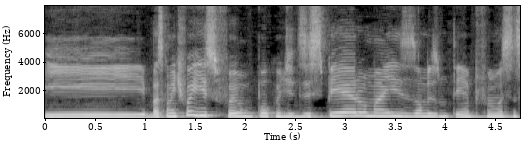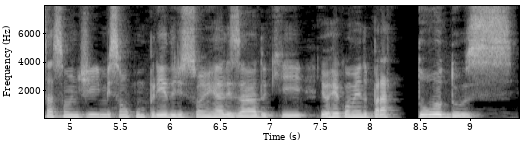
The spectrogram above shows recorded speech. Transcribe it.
E basicamente foi isso. Foi um pouco de desespero, mas ao mesmo tempo foi uma sensação de missão cumprida, de sonho realizado que eu recomendo para todos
